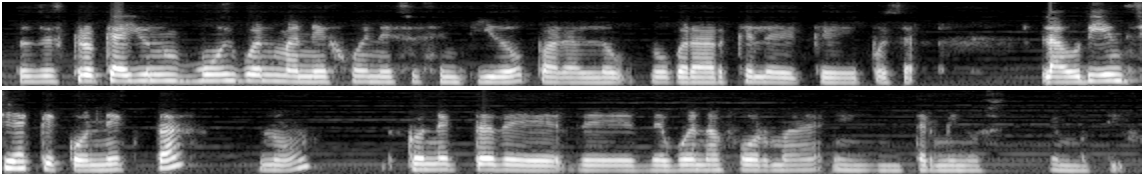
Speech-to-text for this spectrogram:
Entonces creo que hay un muy buen manejo en ese sentido para lograr que, le, que pues la audiencia que conecta, ¿no? Conecte de, de, buena forma en términos emotivos.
